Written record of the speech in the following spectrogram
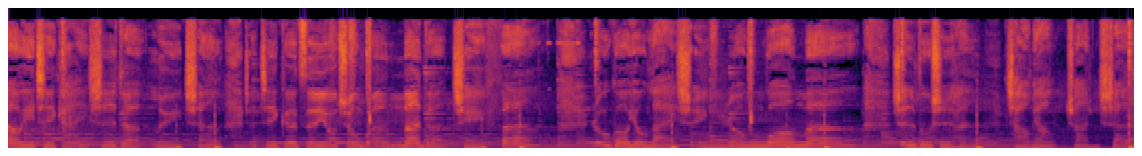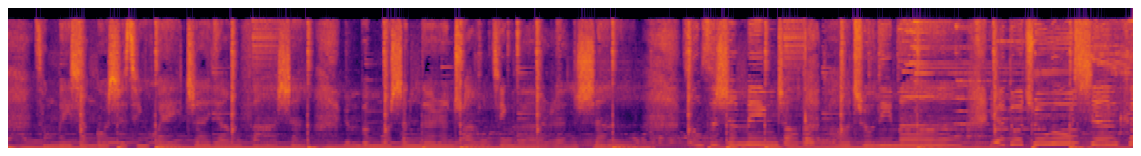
到一起开始的旅程，这几个字有种温暖的气氛。如果用来形容我们，是不是很巧妙转身？从没想过事情会这样发生，原本陌生的人闯进了人生，从此生命中多出你们，也多出无限可。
